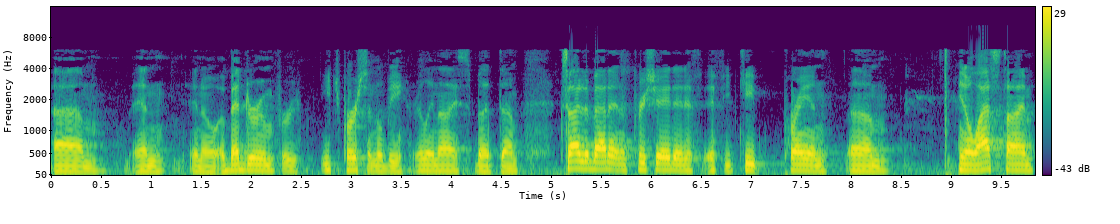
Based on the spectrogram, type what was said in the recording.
um, and you know a bedroom for each person will be really nice. But um, excited about it and appreciate it if if you keep praying. Um, you know, last time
